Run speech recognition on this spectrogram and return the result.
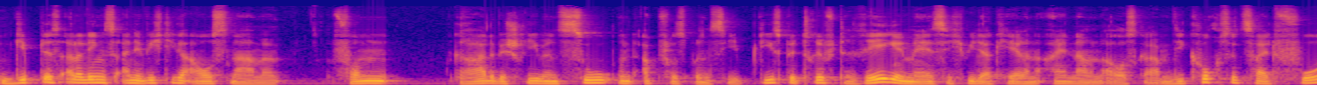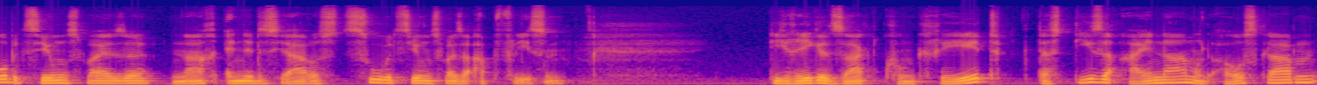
gibt es allerdings eine wichtige Ausnahme vom gerade beschriebenen Zu- und Abflussprinzip. Dies betrifft regelmäßig wiederkehrende Einnahmen und Ausgaben, die kurze Zeit vor bzw. nach Ende des Jahres zu bzw. abfließen. Die Regel sagt konkret, dass diese Einnahmen und Ausgaben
